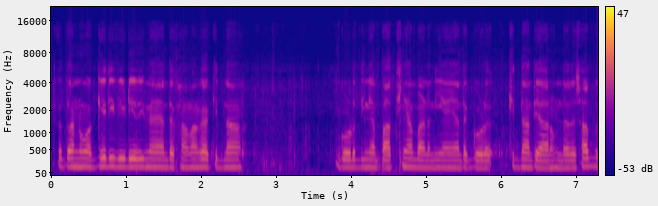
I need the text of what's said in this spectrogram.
ਤੇ ਤੁਹਾਨੂੰ ਅੱਗੇ ਦੀ ਵੀਡੀਓ ਵੀ ਮੈਂ ਦਿਖਾਵਾਂਗਾ ਕਿੱਦਾਂ ਗੁੜ ਦੀਆਂ ਪਾਥੀਆਂ ਬਣਦੀਆਂ ਆ ਤੇ ਗੁੜ ਕਿੱਦਾਂ ਤਿਆਰ ਹੁੰਦਾ ਤੇ ਸਭ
